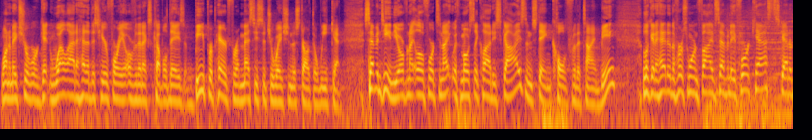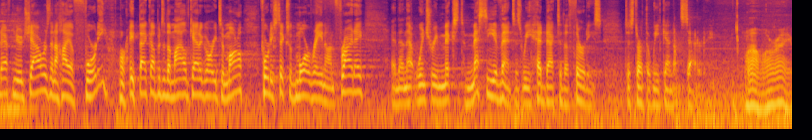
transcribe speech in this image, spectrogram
want to make sure we're getting well out ahead of this here for you over the next couple days. Be prepared for a messy situation to start the weekend. 17, the overnight low for tonight with mostly cloudy skies and staying cold for the time being. Looking ahead in the first warn 5 7 day forecast, scattered afternoon showers and a high of 40. Right back up into the mild category tomorrow. 46 with more rain rain on Friday, and then that wintry mixed messy event as we head back to the 30s to start the weekend on Saturday. Wow, all right.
